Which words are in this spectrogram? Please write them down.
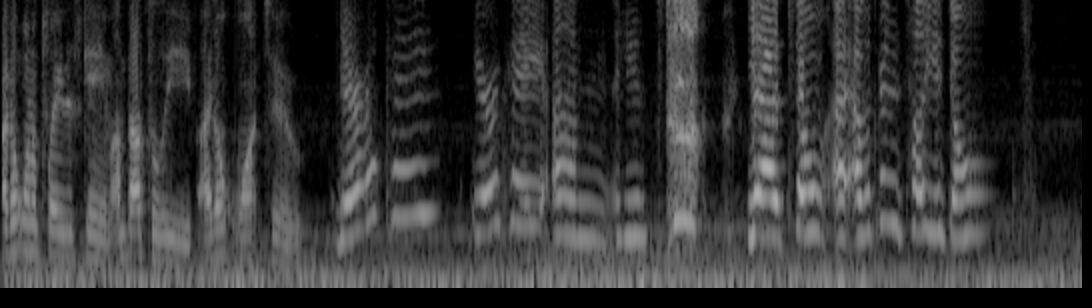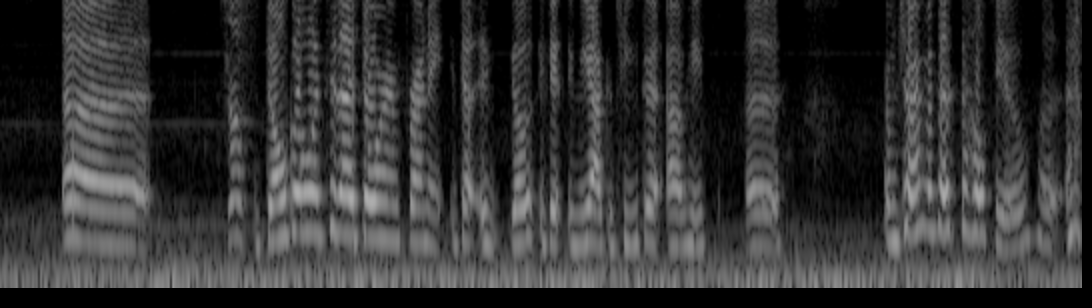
I don't want to play this game. I'm about to leave. I don't want to. You're okay. You're okay. Um, he's. Yeah, don't. I, I was gonna tell you, don't. Uh, Just don't go into that door in front of. Go get. Yeah, continue to. Um, he's. Uh, I'm trying my best to help you.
